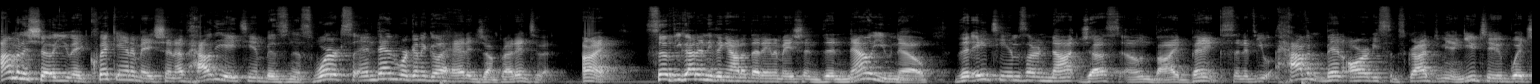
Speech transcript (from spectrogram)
I'm gonna show you a quick animation of how the ATM business works, and then we're gonna go ahead and jump right into it. All right, So if you got anything out of that animation, then now you know that ATMs are not just owned by banks. And if you haven't been already subscribed to me on YouTube, which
